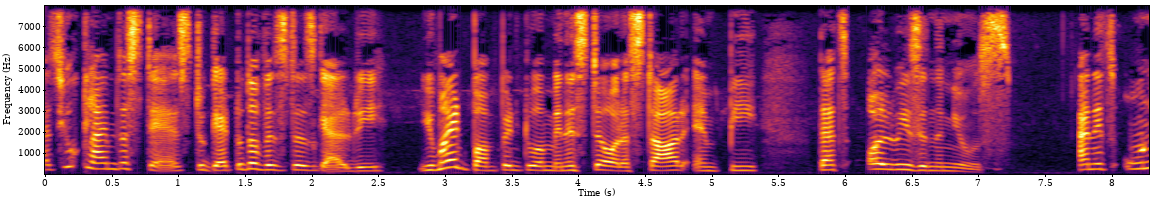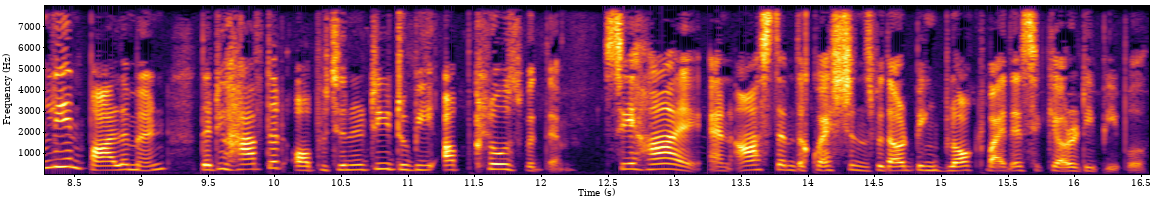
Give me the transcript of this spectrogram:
as you climb the stairs to get to the visitors gallery, you might bump into a minister or a star MP that's always in the news. And it's only in Parliament that you have that opportunity to be up close with them, say hi, and ask them the questions without being blocked by their security people.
